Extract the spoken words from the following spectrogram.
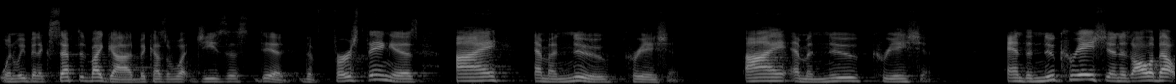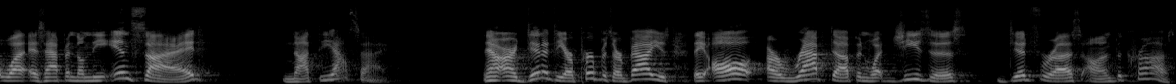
when we've been accepted by God because of what Jesus did. The first thing is, I am a new creation. I am a new creation. And the new creation is all about what has happened on the inside, not the outside. Now, our identity, our purpose, our values, they all are wrapped up in what Jesus did for us on the cross.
